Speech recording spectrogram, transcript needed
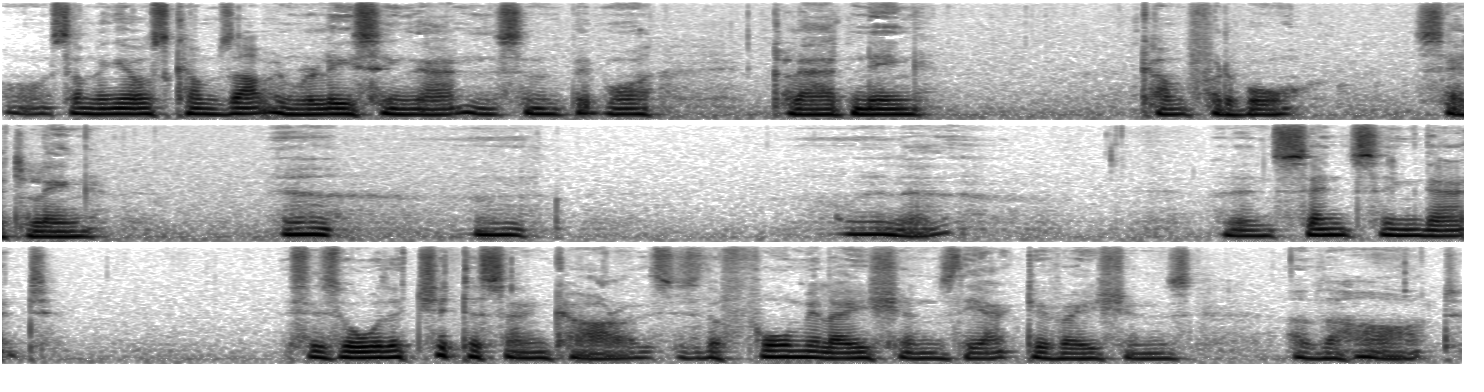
or something else comes up and releasing that and some bit more gladdening, comfortable, settling. Yeah. Mm. And then sensing that this is all the chitta sankhara, this is the formulations, the activations of the heart.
